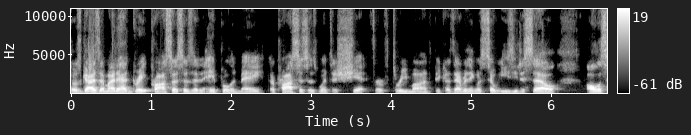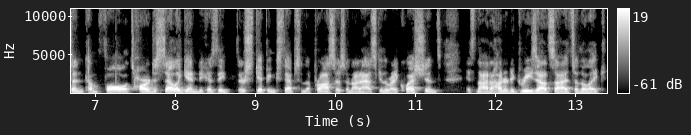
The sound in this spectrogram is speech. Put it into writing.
those guys that might have had great processes in April and May, their processes went to shit for three months because everything was so easy to sell. All of a sudden, come fall, it's hard to sell again because they they're skipping steps in the process. They're not asking the right questions. It's not 100 degrees outside, so they're like,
